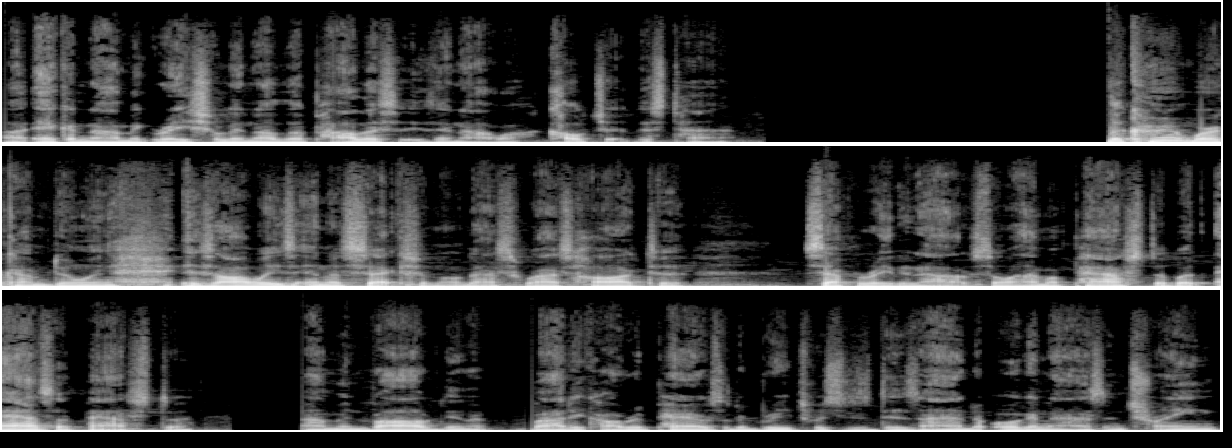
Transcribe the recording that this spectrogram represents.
uh, economic, racial, and other policies in our culture at this time? The current work I'm doing is always intersectional. That's why it's hard to separate it out. So I'm a pastor, but as a pastor, I'm involved in a body called Repairers of the Breach, which is designed to organize and train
